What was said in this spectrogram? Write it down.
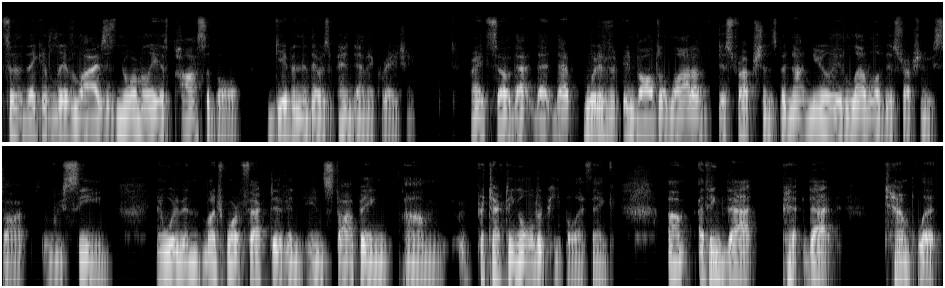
so that they could live lives as normally as possible, given that there was a pandemic raging right? So that that that would have involved a lot of disruptions, but not nearly the level of disruption we saw we've seen, and would have been much more effective in in stopping um, protecting older people. I think. Um, I think that that template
